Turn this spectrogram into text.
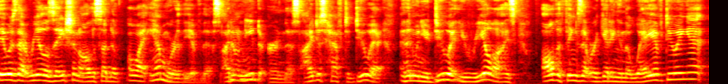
it was that realization all of a sudden of oh I am worthy of this. I don't Mm-hmm. need to earn this. I just have to do it. And then when you do it, you realize all the things that were getting in the way of doing it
